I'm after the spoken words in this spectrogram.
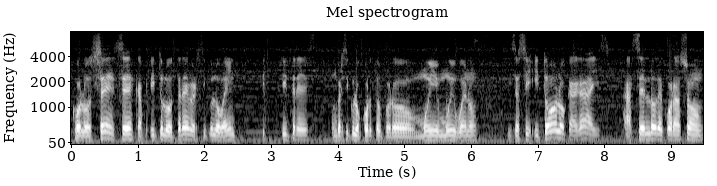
Colosenses, capítulo 3, versículo 23, un versículo corto, pero muy, muy bueno. Dice así, y todo lo que hagáis, hacerlo de corazón,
